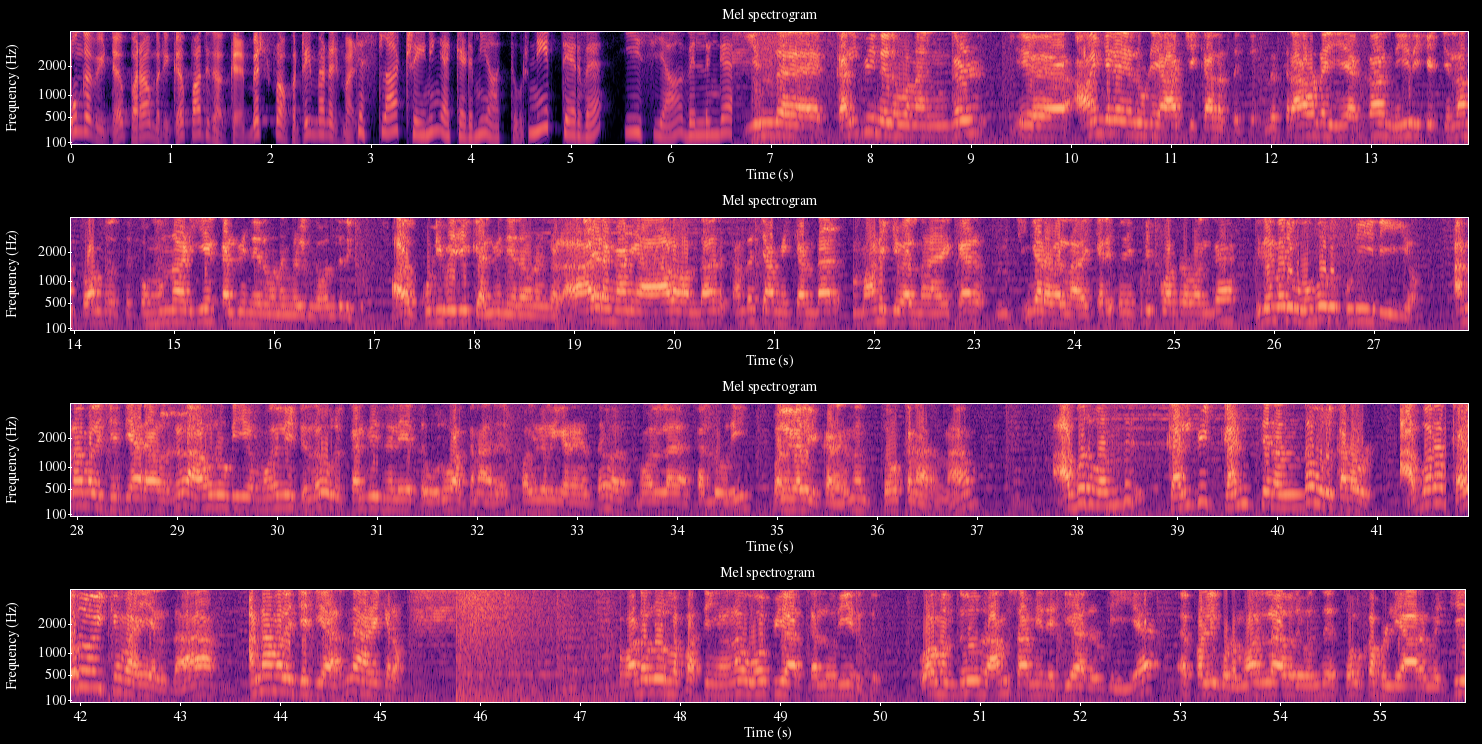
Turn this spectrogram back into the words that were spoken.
உங்க வீட்டை பராமரிக்க பாதுகாக்க best property management Tesla training academy Attur. NEET தேர்வை ஈஸியா வெல்லுங்க. இந்த கல்வி நிறுவனங்கள் ஆங்கிலேயருடைய ஆட்சி காலத்துக்கு இந்த திராவிட இயக்கம் நீதி கட்சி எல்லாம் தோன்றதுக்கு முன்னாடியே கல்வி நிறுவனங்கள் இங்க வந்திருக்கு. அது குடிவழி கல்வி நிறுவனங்கள். ஆயிரங்காணி ஆள வந்தார் கந்தசாமி கண்டார் மாணிக்கவேல் நாயக்கர் சிங்கரவேல் நாயக்கர் இப்ப இப்படி போன்றவங்க. இதே மாதிரி ஒவ்வொரு குடியிலையும் அண்ணாமலை செட்டியார் அவர்கள் அவருடைய முதலீட்டுல ஒரு கல்வி நிலையத்தை உருவாக்கினாரு. பல்கலைக்கழகத்தை முதல்ல கல்லூரி பல்கலைக்கழகம் துவக்கினாருன்னா அவர் வந்து கல்வி கண் திறந்த ஒரு கடவுள். அவரை கௌரவிக்கும் வகையில் தான் அண்ணாமலை செட்டியார்னு அழைக்கிறோம். வடலூர்ல பாத்தீங்கன்னா ஓபிஆர் கல்லூரி இருக்கு. ஓமந்தூர் ராமசாமி ரெட்டியாருடைய பள்ளிக்கூடம். முதல்ல அவர் வந்து துவக்கப்பள்ளி ஆரம்பிச்சு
